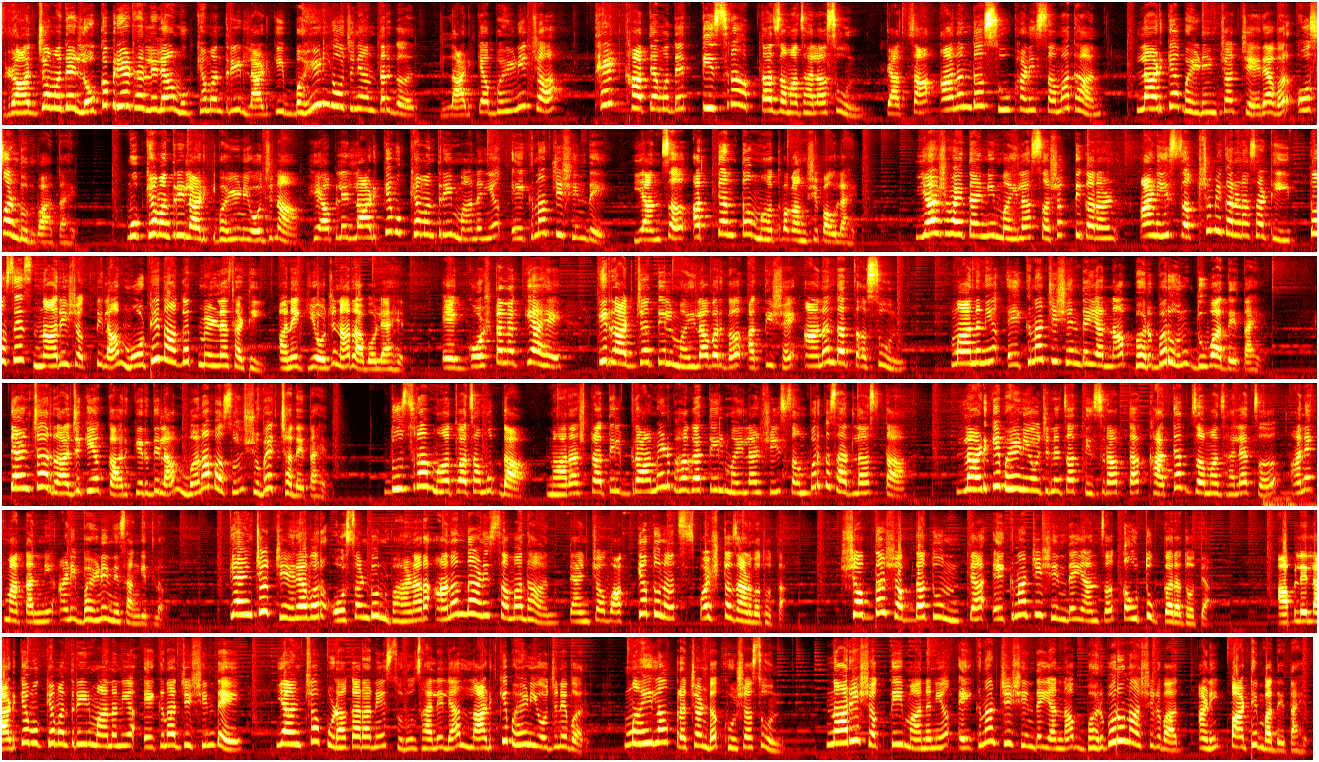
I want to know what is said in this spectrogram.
राज्यामध्ये लोकप्रिय ठरलेल्या मुख्यमंत्री लाडकी बहीण योजनेअंतर्गत लाडक्या बहिणीच्या थेट खात्यामध्ये तिसरा हप्ता जमा झाला असून त्याचा आनंद सुख आणि समाधान लाडक्या बहिणींच्या चेहऱ्यावर ओसंडून वाहत आहे. मुख्यमंत्री लाडकी बहीण योजना हे आपले लाडके मुख्यमंत्री माननीय एकनाथजी शिंदे यांचं अत्यंत महत्वाकांक्षी पाऊल आहे. याशिवाय त्यांनी महिला सशक्तीकरण आणि सक्षमीकरणासाठी तसेच नारी शक्तीला मोठी ताकद मिळण्यासाठी अनेक योजना राबवल्या आहेत. एक गोष्ट नक्की आहे की राज्यातील महिला वर्ग अतिशय आनंदात असून माननीय एकनाथजी शिंदे यांना भरभरून दुवा देत आहे. त्यांच्या राजकीय कारकिर्दीला मनापासून शुभेच्छा देत आहेत. दुसरा महत्त्वाचा मुद्दा महाराष्ट्रातील ग्रामीण भागातील महिलांशी संपर्क साधला असता लाडकी बहीण योजनेचा तिसरा हप्ता खात्यात जमा झाल्याचं अनेक मातांनी आणि बहिणींनी सांगितलं. त्यांच्या चेहऱ्यावर ओसंडून वाहणारा आनंद आणि समाधान त्यांच्या वाक्यातूनच स्पष्ट जाणवत होता. शब्द शब्दातून त्या एकनाथजी शिंदे यांचं कौतुक करत होत्या. आपले लाडके मुख्यमंत्री माननीय एकनाथजी शिंदे यांच्या पुढाकाराने सुरू झालेल्या लाडकी बहीण योजनेवर महिला प्रचंड खुश असून नारी शक्ती माननीय एकनाथजी शिंदे यांना भरभरून आशीर्वाद आणि पाठिंबा देत आहेत.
